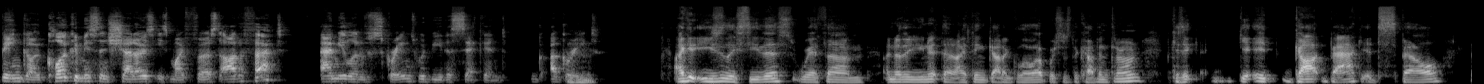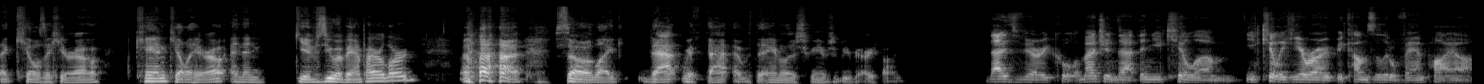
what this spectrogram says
Bingo. Cloak of Mist and Shadows is my first artifact. Amulet of Screams would be the second. Agreed. Mm-hmm. I could easily see this with um, another unit that I think got a glow up, which is the Coven Throne, because it it got back its spell that kills a hero, can kill a hero, and then gives you a Vampire Lord. so like that with that with the Amulet of screams would be very fun. That is very cool. Imagine that. Then you kill um you kill a hero, becomes a little vampire.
